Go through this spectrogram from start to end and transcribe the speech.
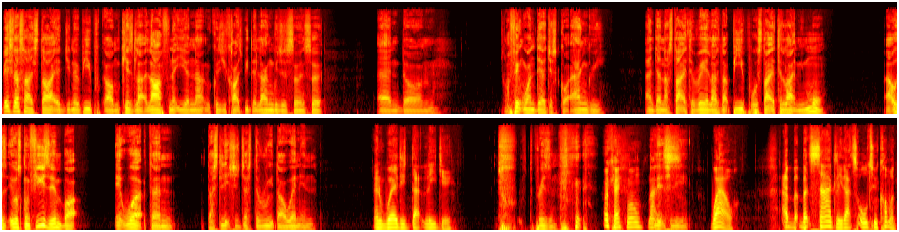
basically, that's how I started. You know, people, um, kids like laughing at you and that because you can't speak the language or so and so. And um, I think one day I just got angry, and then I started to realize that people started to like me more. I was it was confusing, but it worked, and that's literally just the route that I went in And where did that lead you? to prison. Okay, well, that's literally, wow. Uh, but, but sadly, that's all too common.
